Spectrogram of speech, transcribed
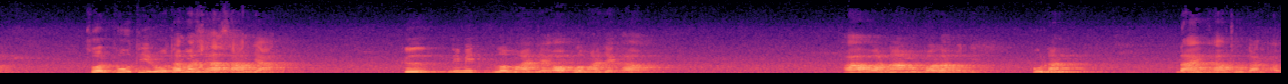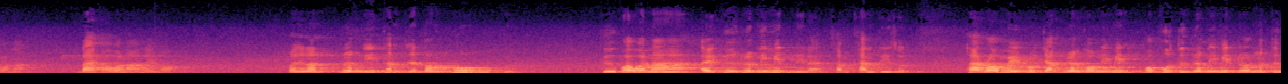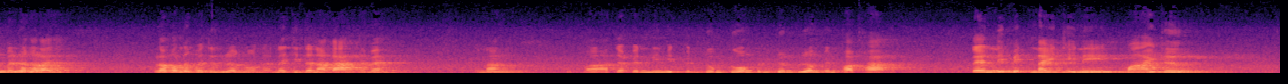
ส่วนผู้ที่รู้ธรรมชาติสามอย่าง คือนิมิตลมหายใจออกลมหายใจเข้า ภาวนาอุปรัปติ ผู้นั้นได้เข้าสู่การภาวนา ได้ภาวนาแน่นอน เพราะฉะนั้นเรื่องนี้ท่านจะต้องรู้ คือภาวนาไอ้คือเรื่องนิมิตนี่แหละสำคัญที่สุด ถ้าเราไม่รู้จักเรื่องของนิมิต พอพูดถึงเรื่องนิมิต เรานึกถึงเป็นเรื่องอะไร เราก็นึกไปถึงเรื่องโน้นในจินตนาการใช่ไหมนั่งอาจจะเป็นนิมิตเป็นดวงดวงเป็นเรื่องเรื่องเป็นภาพภาพแต่นิมิตในที่นี้หมายถึง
